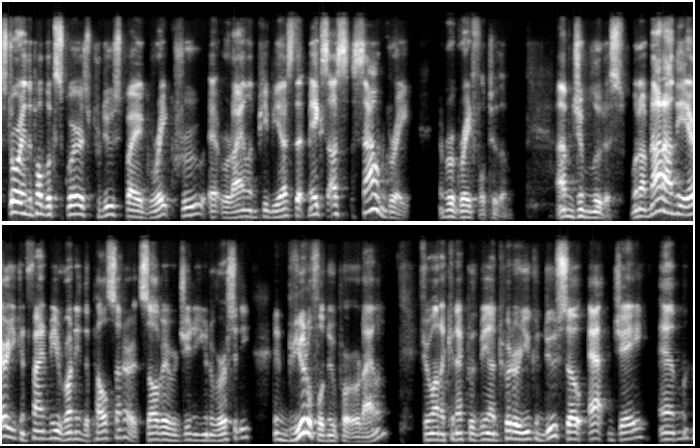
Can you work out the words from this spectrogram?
Story in the Public Square is produced by a great crew at Rhode Island PBS that makes us sound great, and we're grateful to them. I'm Jim Ludes. When I'm not on the air, you can find me running the Pell Center at Salve Regina University in beautiful Newport, Rhode Island. If you want to connect with me on Twitter, you can do so at JM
